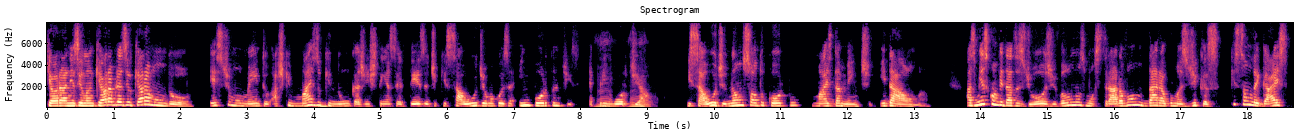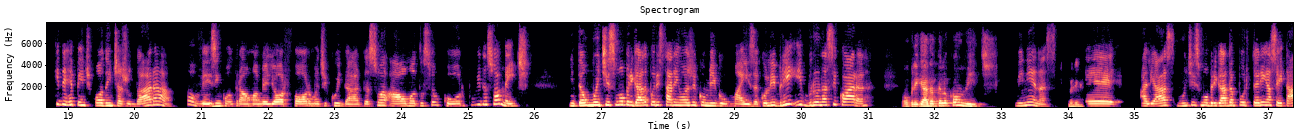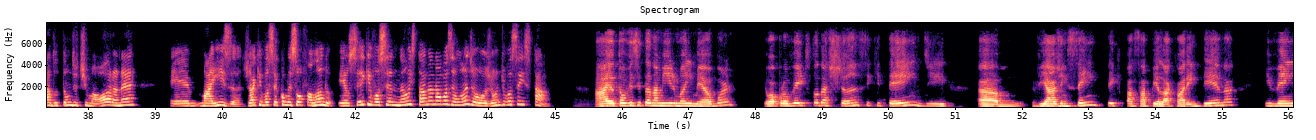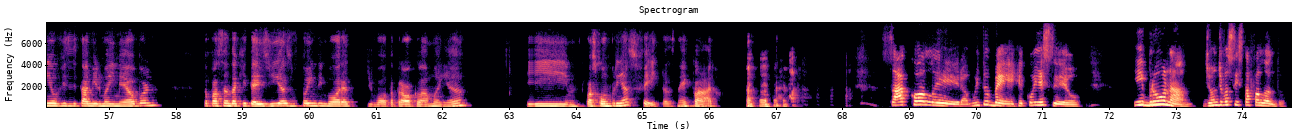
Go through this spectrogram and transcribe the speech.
Que hora New Zealand, que hora Brasil, que hora mundo? Este momento, acho que mais do que nunca a gente tem a certeza de que saúde é uma coisa importantíssima, é primordial. E saúde não só do corpo, mas da mente e da alma. As minhas convidadas de hoje vão nos mostrar, vão dar algumas dicas que são legais, que de repente podem te ajudar a talvez encontrar uma melhor forma de cuidar da sua alma, do seu corpo e da sua mente. Então, muitíssimo obrigada por estarem hoje comigo, Maísa Colibri e Bruna Siquara. Obrigada pelo convite. Meninas, é, aliás, muitíssimo obrigada por terem aceitado tão de última hora, né? É, Maísa, já que você começou falando, eu sei que você não está na Nova Zelândia hoje. Onde você está? Ah, eu estou visitando a minha irmã em Melbourne. Eu aproveito toda a chance que tem de um, viagem sem ter que passar pela quarentena e venho visitar minha irmã em Melbourne. Estou passando aqui 10 dias, estou indo embora de volta para Auckland amanhã e com as comprinhas feitas, né? Claro. Sacoleira, muito bem, reconheceu. E Bruna, de onde você está falando?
